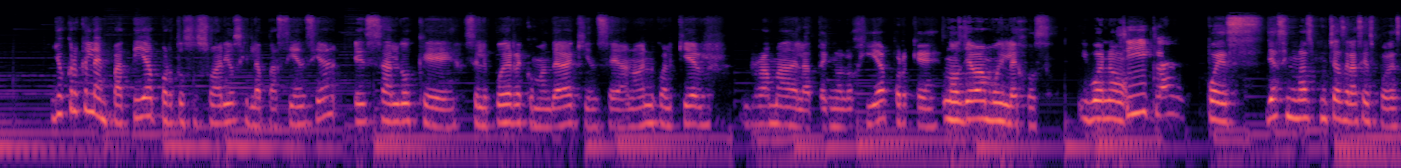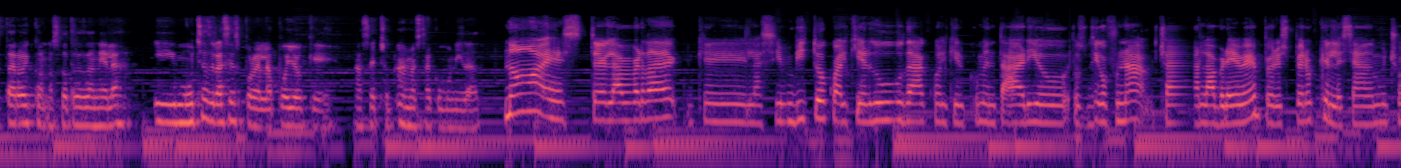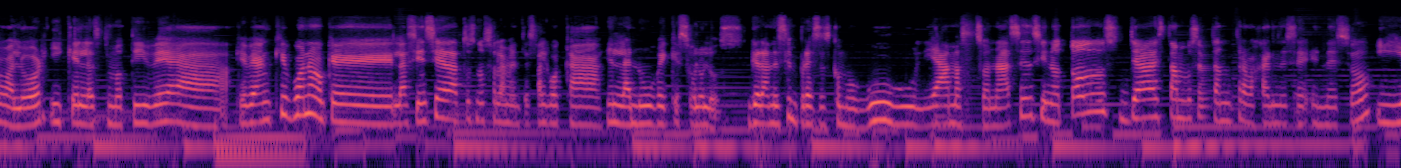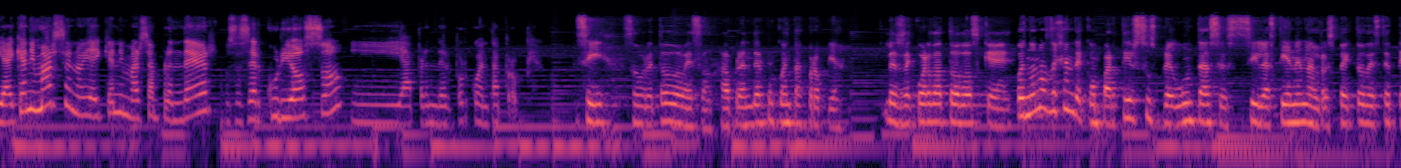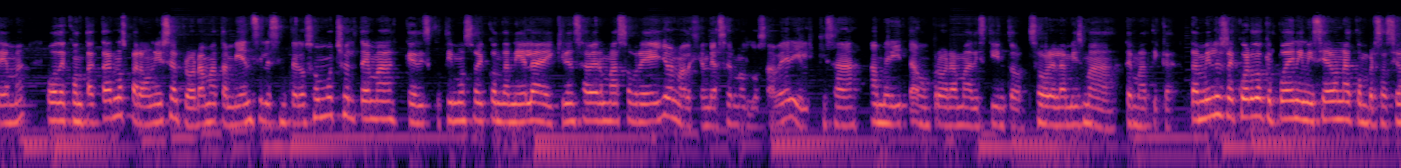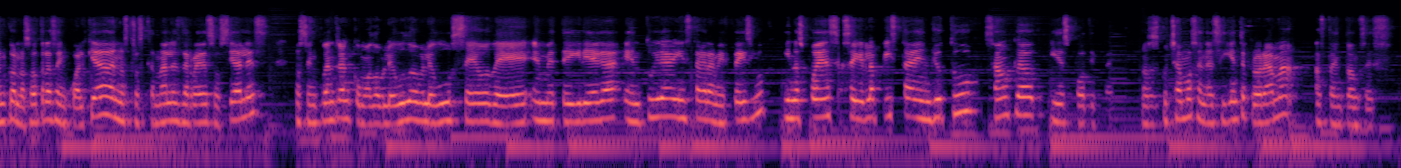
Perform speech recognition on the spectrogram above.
Yo creo que la empatía por tus usuarios y la paciencia es algo que se le puede recomendar a quien sea, ¿no? En cualquier rama de la tecnología, porque nos lleva muy lejos. Y bueno, sí, claro. Pues ya sin más, muchas gracias por estar hoy con nosotros, Daniela, y muchas gracias por el apoyo que has hecho a nuestra comunidad. No, este, la verdad que las invito, cualquier duda, cualquier comentario, pues digo, fue una charla breve, pero espero que les sea de mucho valor y que les motive a que vean que, bueno, que la ciencia de datos no solamente es algo acá en la nube que solo los grandes empresas como Google y Amazon hacen, sino todos ya estamos empezando a trabajar en, ese, en eso y hay que animarse, ¿no? Y hay que animarse a aprender, pues a ser curioso y aprender por cuenta propia. Sí, sobre todo eso, aprender por cuenta propia les recuerdo a todos que pues no nos dejen de compartir sus preguntas si las tienen al respecto de este tema o de contactarnos para unirse al programa también si les interesó mucho el tema que discutimos hoy con Daniela y quieren saber más sobre ello, no dejen de hacérnoslo saber y quizá amerita un programa distinto sobre la misma temática. También les recuerdo que pueden iniciar una conversación con nosotras en cualquiera de nuestros canales de redes sociales. Nos encuentran como www.codemty en Twitter, Instagram y Facebook y nos pueden seguir la pista en YouTube, SoundCloud y Spotify. Nos escuchamos en el siguiente programa. Hasta entonces.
